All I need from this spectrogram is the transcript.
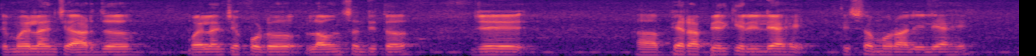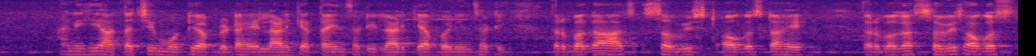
ते महिलांचे अर्ज महिलांचे फोटो लावून सन तिथं जे फेराफेर केलेली आहे ती समोर आलेली आहे. आणि ही आताची मोठी अपडेट आहे लाडक्या ताईंसाठी लाडक्या बहिणींसाठी. तर बघा आज सव्वीस ऑगस्ट आहे. तर बघा सव्वीस ऑगस्ट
